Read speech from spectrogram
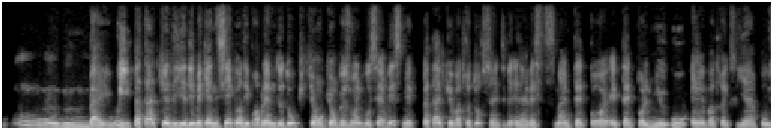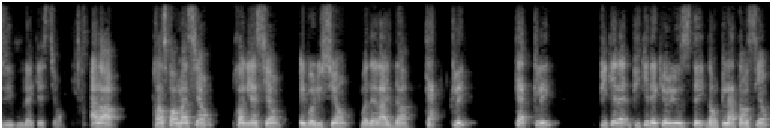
ben oui, peut-être qu'il y a des mécaniciens qui ont des problèmes de dos et qui ont, qui besoin de vos services, mais peut-être que votre tour sur investissement est peut-être pas, est le mieux. Où est votre client? Posez-vous la question. Alors, transformation, progression, évolution, modèle AIDA, quatre clés, quatre clés, piquer la, piquer la curiosité, donc l'attention,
